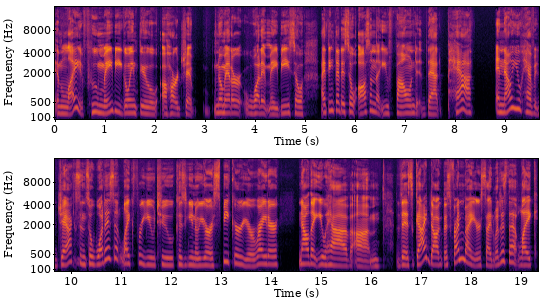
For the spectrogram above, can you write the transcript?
in life who may be going through a hardship, no matter what it may be. So I think that is so awesome that you found that path and now you have Jackson. So what is it like for you to cuz you know you're a speaker, you're a writer, now that you have um, this guide dog, this friend by your side, what is that like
